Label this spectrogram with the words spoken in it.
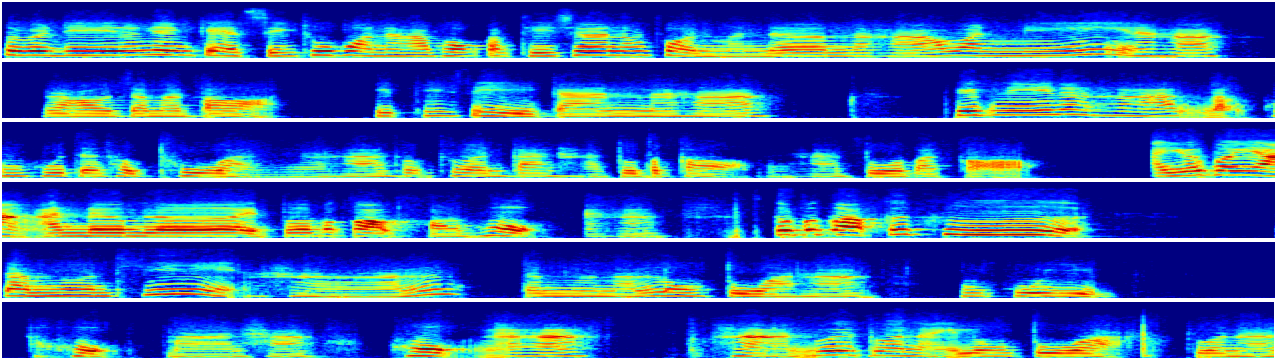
สวัสดีนักเรียนเกรดซิกทุกคนนะคะ พบกับทีเชอร์น้ำฝนเหมือนเดิมนะคะ วันนี้นะคะ เราจะมาต่อคลิปที่ 4 กันนะคะ คลิปนี้นะคะคุณครูจะทบทวนนะคะ ทบทวนการหาตัวประกอบนะคะ ตัวประกอบอายกตัวอย่างอันเดิมเลย ตัวประกอบของ 6 นะคะ ตัวประกอบก็คือจำนวนที่หารจำนวนนั้นลงตัวนะคะคุณครูหยิบ 6 มานะคะ 6 นะคะ หารด้วยตัวไหนลงตัว ตัวนั้น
